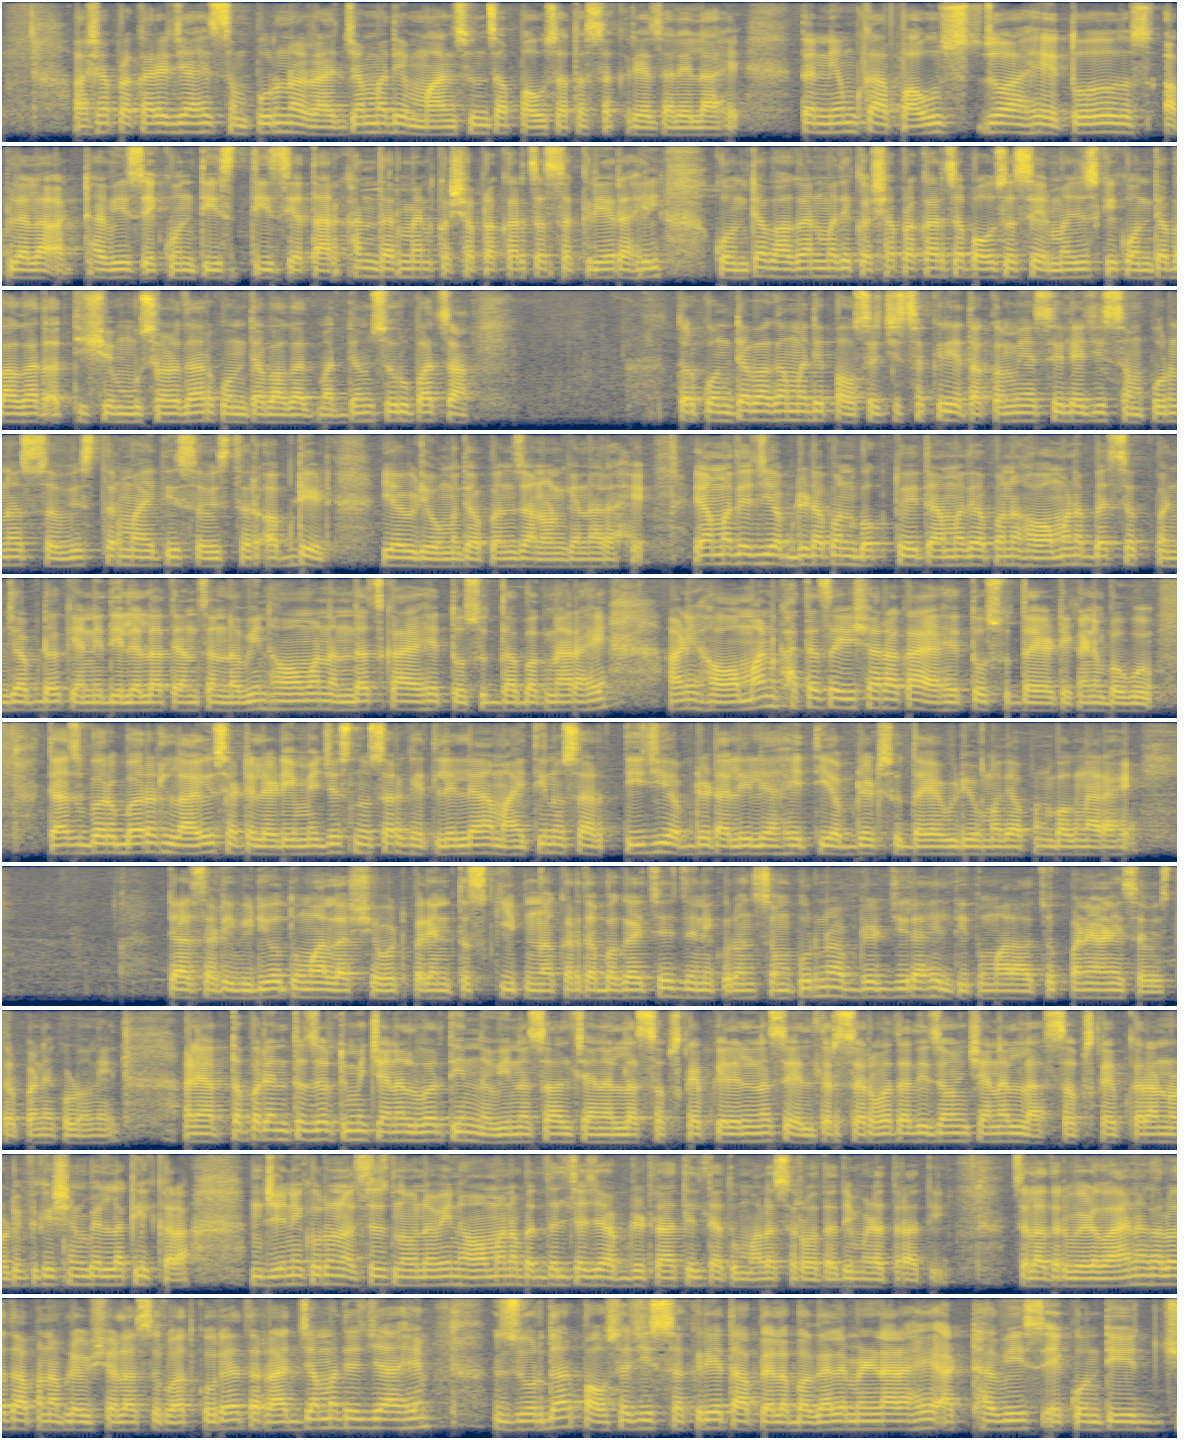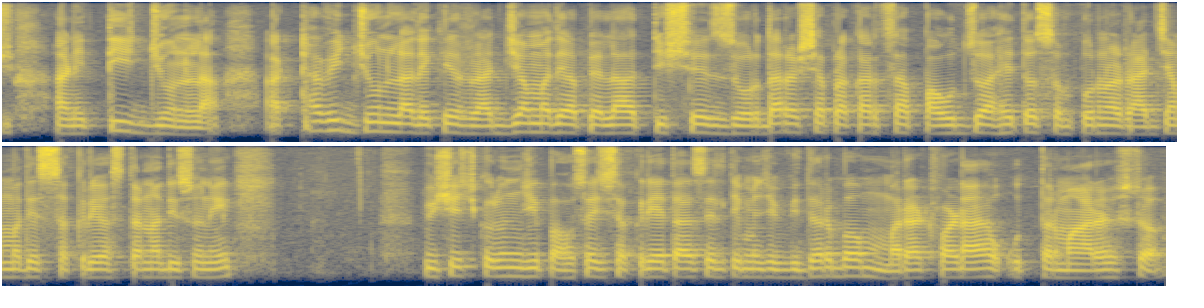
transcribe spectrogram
अशा प्रकारे जे आहे संपूर्ण राज्यामध्ये मान्सूनचा पाऊस आता सक्रिय झालेला आहे. तर नेमका पाऊस जो आहे तो आपल्याला अठ्ठावीस एकोणतीस तीस या तारखांदरम्यान कशा प्रकारचा सक्रिय राहील? कोणत्या भागांमध्ये कशा प्रकारचा पाऊस असेल? म्हणजेच की कोणत्या भागात अतिशय मुसळधार कोणत्या भागात मध्यम स्वरूपाचा? तर कोणत्या भागामध्ये पावसाची सक्रियता कमी असेल याची संपूर्ण सविस्तर माहिती सविस्तर अपडेट या व्हिडिओमध्ये आपण जाणून घेणार आहे. यामध्ये जी अपडेट आपण बघतोय त्यामध्ये आपण हवामान अभ्यासक पंजाब डक यांनी दिलेला त्यांचा नवीन हवामान अंदाज काय आहे तो सुद्धा बघणार आहे. आणि हवामान खात्याचा इशारा काय आहे तो सुद्धा या ठिकाणी बघू. त्याचबरोबर लाईव्ह सॅटेलाईट इमेजेसनुसार घेतलेल्या माहितीनुसार ती जी अपडेट आलेली आहे ती अपडेटसुद्धा या व्हिडिओमध्ये आपण बघणार आहे. त्यासाठी व्हिडिओ तुम्हाला शेवटपर्यंत स्किप न करता बघायचे जेणेकरून संपूर्ण अपडेट जी राहील ती तुम्हाला अचूकपणे आणि सविस्तरपणे कळून येईल. आणि आत्तापर्यंत जर तुम्ही चॅनलवरती नवीन असाल चॅनलला सबस्क्राईब केलेलं नसेल तर सर्वात आधी जाऊन चॅनलला सबस्क्राईब करा नोटिफिकेशन बेलला क्लिक करा. जेणेकरून असेच नवनवीन हवामानाबद्दलच्या ज्या अपडेट राहतील त्या तुम्हाला सर्वात आधी मिळत राहतील. चला तर वेळ वाया न घालवता आपण आपल्या विषयाला सुरुवात करूया. तर राज्यामध्ये जे आहे जोरदार पावसाची सक्रियता आपल्याला बघायला मिळणार आहे. अठ्ठावीस एकोणतीस आणि तीस जूनला. अठ्ठावीस जूनला देखील राज्यामध्ये आपल्याला अतिशय जोरदार अशा प्रकारचा पाऊस जो आहे तो संपूर्ण राज्यामध्ये सक्रिय असताना दिसून येईल विशेष करून जी पावसाची सक्रियता असेल ती म्हणजे विदर्भ मराठवाडा उत्तर महाराष्ट्र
